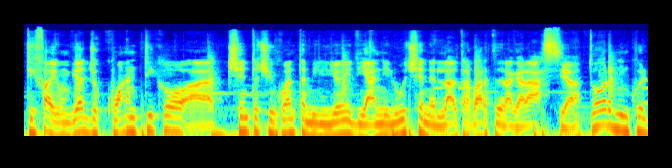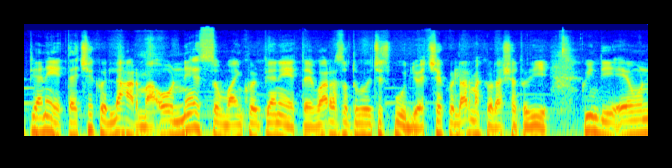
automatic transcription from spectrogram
ti fai un viaggio quantico a 150 milioni di anni luce nell'altra parte della galassia. Torni in quel pianeta e c'è quell'arma. O Nelson va in quel pianeta e guarda sotto quel cespuglio e c'è quell'arma che ho lasciato lì. Quindi è un,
